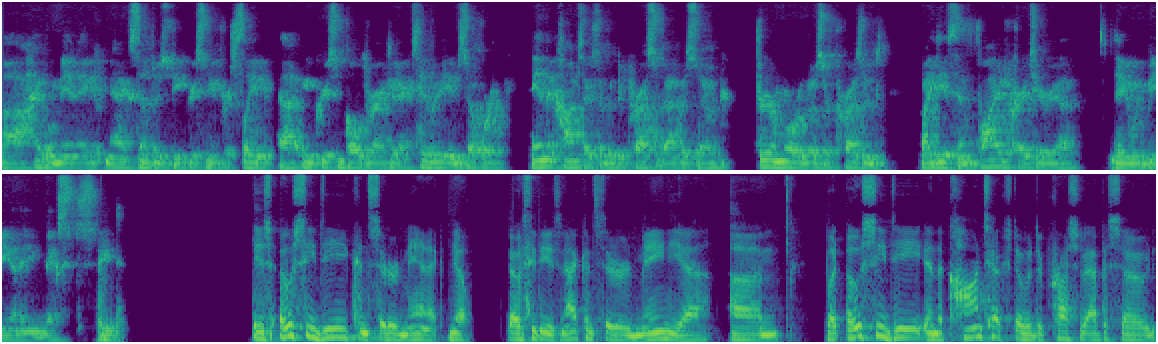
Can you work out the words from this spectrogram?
uh, hypomanic manic symptoms, decreasing for sleep, uh, increasing goal-directed activity, and so forth, in the context of a depressive episode, three or more of those are present by DSM 5 criteria, they would be in a mixed state. Is OCD considered manic? No. OCD is not considered mania, um, but OCD in the context of a depressive episode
